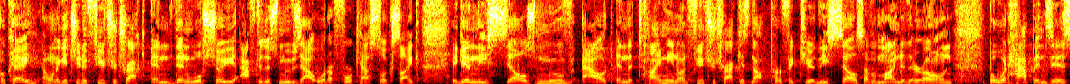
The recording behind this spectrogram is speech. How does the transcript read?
okay? I want to get you to future track, and then we'll show you after this moves out what our forecast looks like. Again, these cells move out, and the timing on future track is not perfect here. These cells have a mind of their own. But what happens is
